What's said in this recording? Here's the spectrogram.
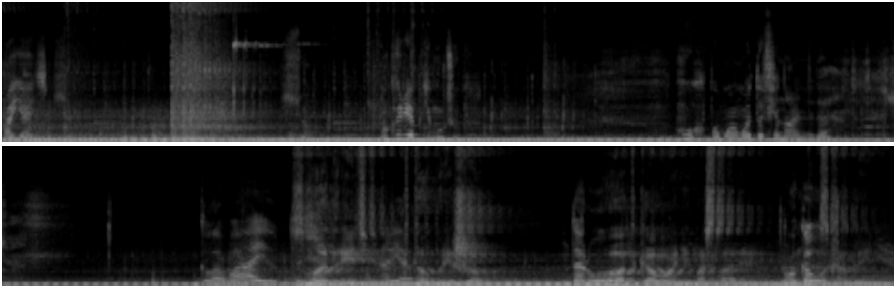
По яйцам все. Все. Ну, крепкий мужик. Фух, по-моему, это финальный, да? Голова и... Смотрите, наверное. кто пришел. Здорово. Вот кого они послали. Ну, а кого оскорбление.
